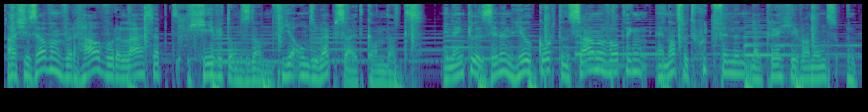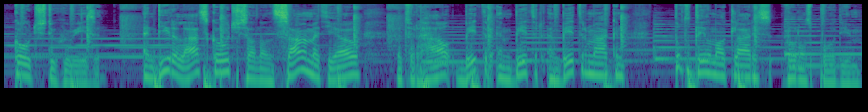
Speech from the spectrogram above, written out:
Als je zelf een verhaal voor relaas hebt, geef het ons dan. Via onze website kan dat. In enkele zinnen heel kort een samenvatting en als we het goed vinden, dan krijg je van ons een coach toegewezen. En die relaascoach zal dan samen met jou het verhaal beter en beter en beter maken tot het helemaal klaar is voor ons podium.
